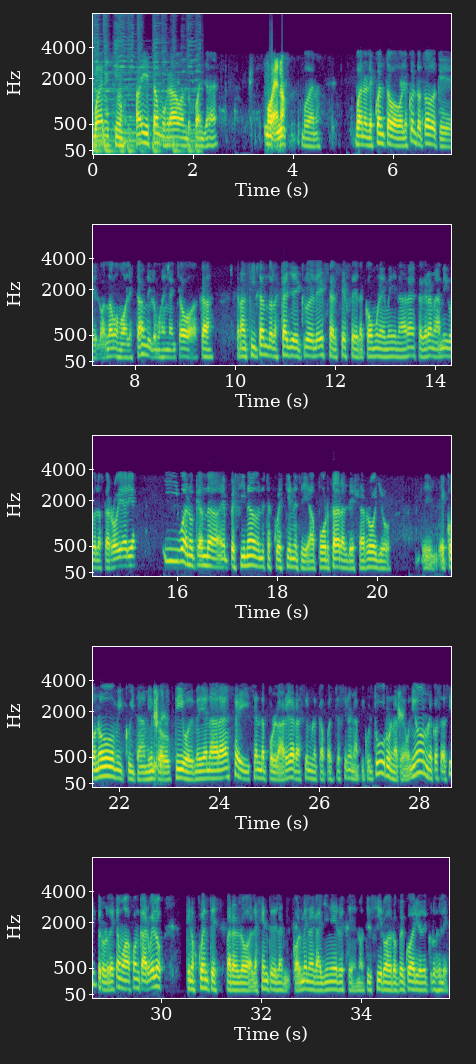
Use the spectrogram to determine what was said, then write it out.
Buenísimo. Ahí estamos grabando, Juan, ya, ¿eh? Bueno, Bueno. Bueno, les cuento, les cuento todo que lo andamos molestando y lo hemos enganchado acá, transitando las calles de Cruz del Eje, al jefe de la comuna de Media Naranja, gran amigo de la ferroviaria, y bueno, que anda empecinado en estas cuestiones de aportar al desarrollo eh, económico y también productivo de Media Naranja y se anda por largar a hacer una capacitación en apicultura, una reunión, una cosa así, pero lo dejamos a Juan Carvelo que nos cuente para lo- la gente de la Colmena Gallinero, este noticiero agropecuario de Cruz del Eje.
